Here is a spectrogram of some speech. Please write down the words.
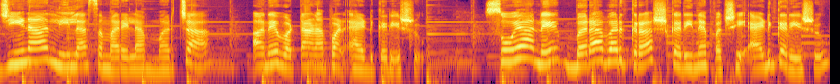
ઝીણા લીલા સમારેલા મરચાં અને વટાણા પણ એડ કરીશું. સોયાને બરાબર ક્રશ કરીને પછી એડ કરીશું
